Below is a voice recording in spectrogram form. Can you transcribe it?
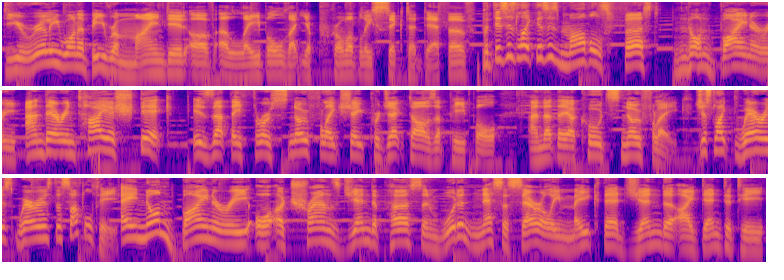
do you really want to be reminded of a label that you're probably sick to death of? But this is like, this is Marvel's first non-binary, and their entire shtick is that they throw snowflake-shaped projectiles at people and that they are called snowflake. Just like, where is where is the subtlety? A non-binary or a transgender person wouldn't necessarily make their gender identity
